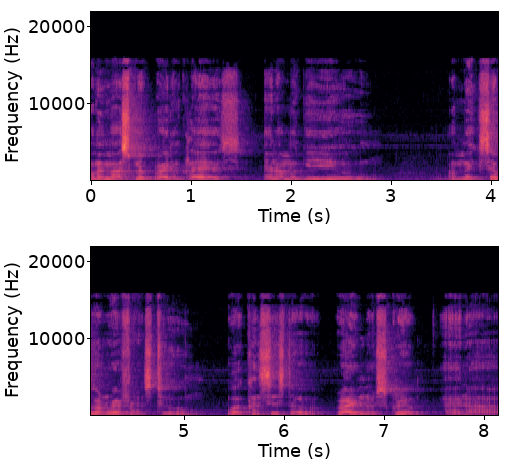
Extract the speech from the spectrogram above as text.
I'm in my script writing class, and I'm gonna give you, I'll make seven reference to what consists of writing a script and uh,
